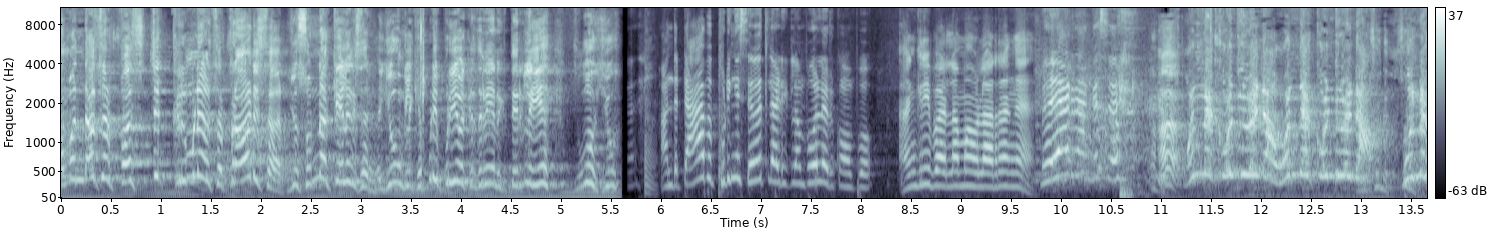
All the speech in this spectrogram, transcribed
அவன் தான் sir first criminal sir fraud sir ஐயோ சொன்னா கேளுங்க சார் ஐயோ உங்களுக்கு எப்படி புரிய வைக்கிறதுன்னு எனக்கு தெரியலையே. ஐயோ அந்த டேப் பிடிங்க செவத்துல அடிக்கலாம் போல இருக்கும் அப்போ. ஆங்கிரி பேர்ட் இல்லாம விளையாடுறாங்க. விளையாடுறாங்க சார் உன்னை கொன்று வேண்டாம் உன்னை கொன்று வேண்டாம். உன்னை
